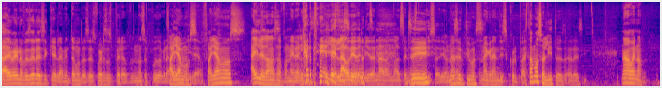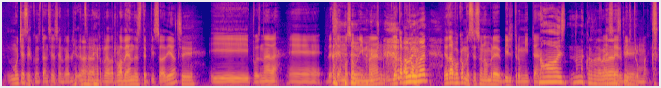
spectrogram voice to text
Ay, bueno, pues ahora sí que lamentamos los esfuerzos, pero pues no se pudo grabar el Fallamos, video. fallamos. Ahí les vamos a poner el arte y el audio del video nada más en Sí, este episodio. lo Una, sentimos. una gran disculpa. Estamos solitos, ahora sí. No, bueno, muchas circunstancias en realidad Ajá. rodeando este episodio. Sí. Y pues nada, eh, decíamos Omniman. Yo tampoco, me- Omniman. yo tampoco me sé su nombre, Viltrumita. No, es- no me acuerdo, la verdad. ser Es que Viltrumax.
